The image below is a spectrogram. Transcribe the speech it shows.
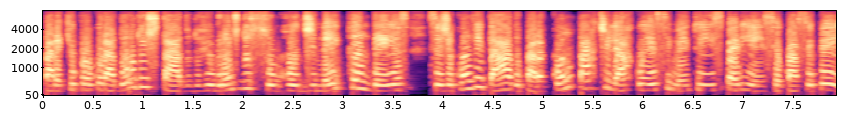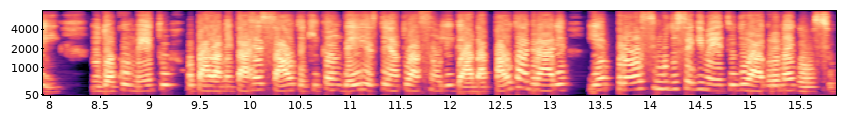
para que o procurador do Estado do Rio Grande do Sul, Rodinei Candeias, seja convidado para compartilhar conhecimento e experiência com a CPI. No documento, o parlamentar ressalta que Candeias tem atuação ligada à pauta agrária e é próximo do segmento do agronegócio.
